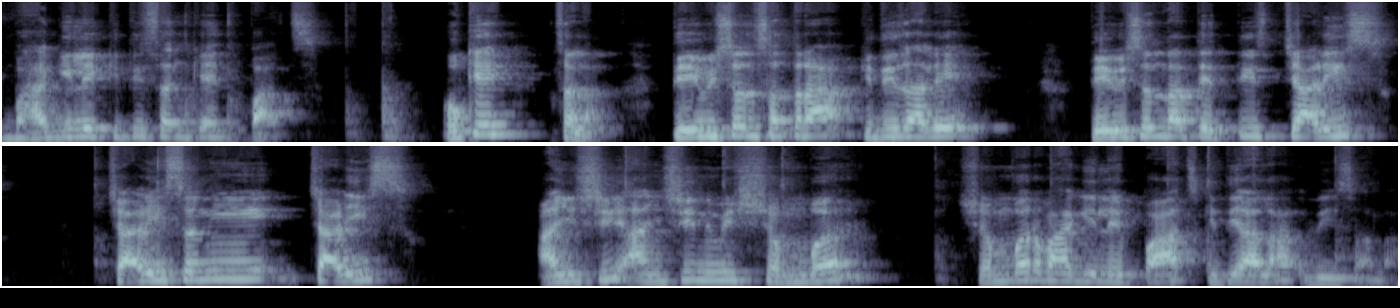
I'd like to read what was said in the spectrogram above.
भागिले किती संख्या आहेत? पाच. ओके चला. तेवीस सतरा किती झाले? तेवीस दहा तेहतीस चाळीस. चाळीस आणि चाळीस. ऐंशी ऐंशी वीस शंभर. शंभर भागिले पाच किती आला? वीस आला.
